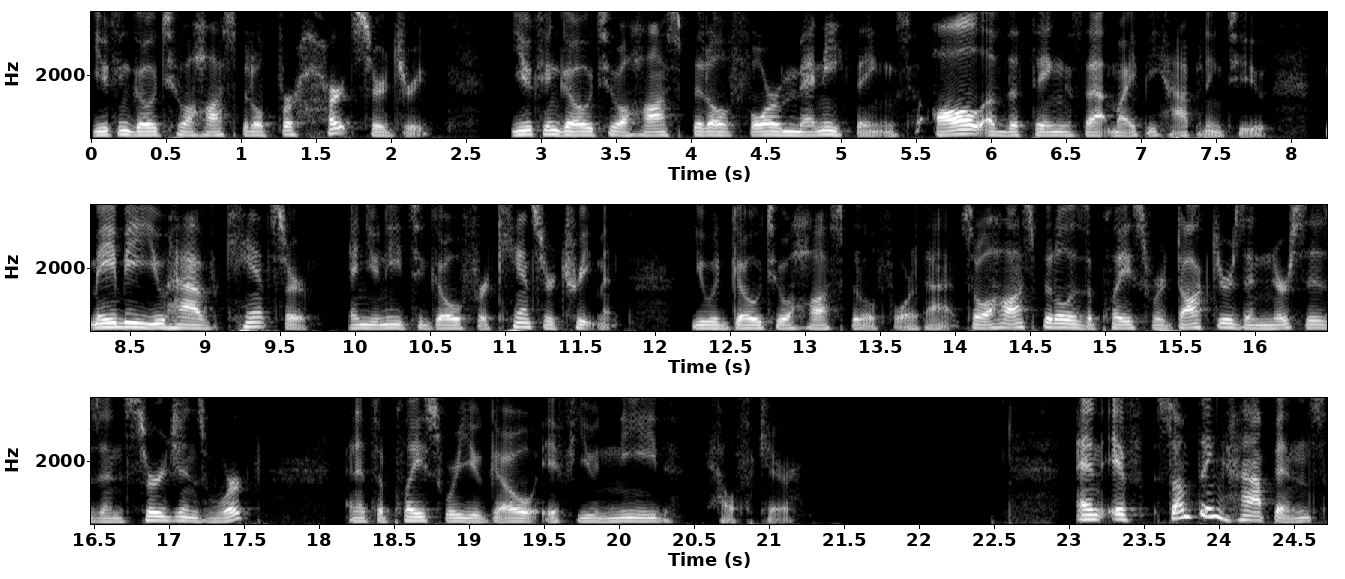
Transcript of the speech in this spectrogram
You can go to a hospital for heart surgery. You can go to a hospital for many things, all of the things that might be happening to you. Maybe you have cancer and you need to go for cancer treatment you would go to a hospital for that. So, a hospital is a place where doctors and nurses and surgeons work, and it's a place where you go if you need health care. And if something happens,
